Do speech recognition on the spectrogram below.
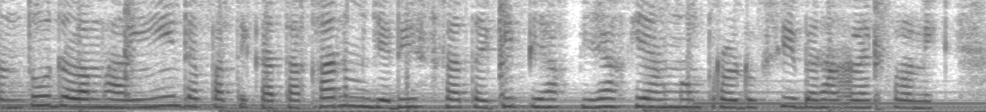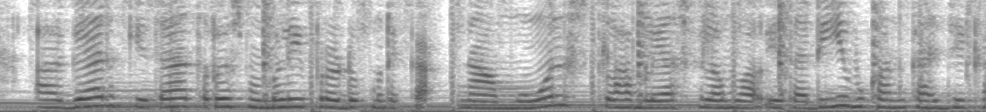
Tentu dalam hal ini dapat dikatakan menjadi strategi pihak-pihak yang memproduksi barang elektronik agar kita terus membeli produk mereka. Namun setelah melihat film Wall-E tadi bukan Bukankah jika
